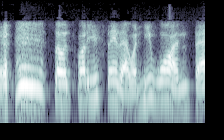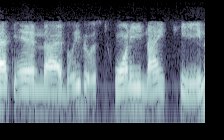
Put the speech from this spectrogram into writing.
so it's funny you say that. When he won back in, uh, I believe it was 2019,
